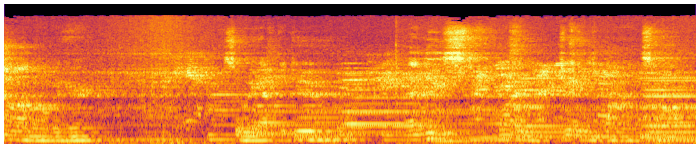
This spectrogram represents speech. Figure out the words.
Sean over here. So we have to do at least one James Bond song.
